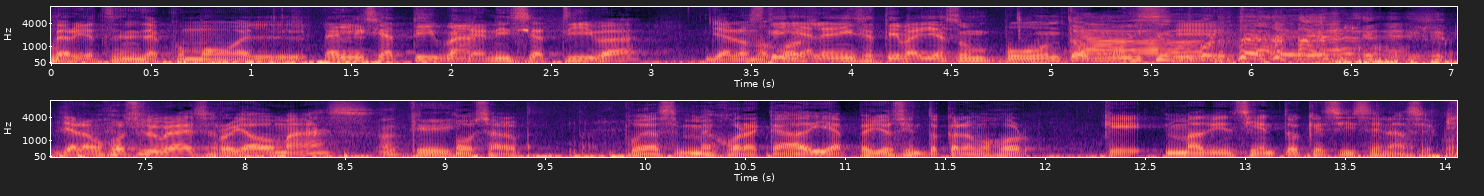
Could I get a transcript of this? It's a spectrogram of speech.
pero ya tenía como el... La iniciativa. La iniciativa. Y a lo Es mejor... que ya la iniciativa ya es un punto Ya. muy Sí. importante. Y a lo mejor si lo hubiera desarrollado más, Ok. o sea, puedes mejorar cada día. Pero yo siento que a lo mejor, que más bien siento que sí se nace con.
